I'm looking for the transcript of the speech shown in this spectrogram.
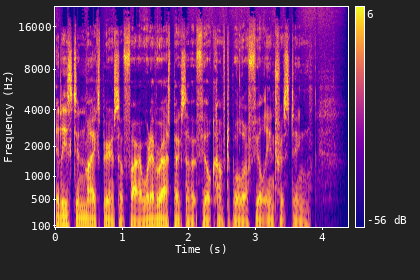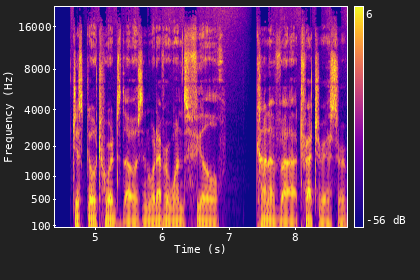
at least in my experience so far, whatever aspects of it feel comfortable or feel interesting, just go towards those and whatever ones feel kind of uh, treacherous or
